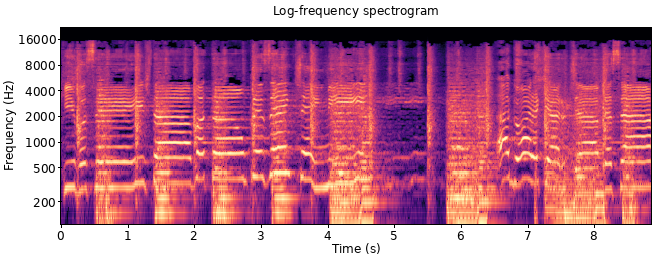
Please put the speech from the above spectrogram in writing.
que você estava tão presente em mim. Agora quero te abraçar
